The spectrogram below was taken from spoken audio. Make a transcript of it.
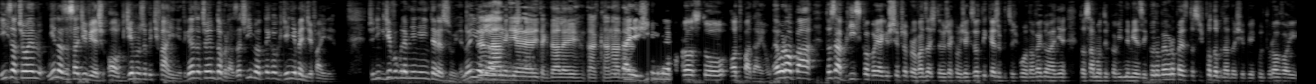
i zacząłem nie na zasadzie, wiesz, o, gdzie może być fajnie, tylko ja zacząłem, dobra, zacznijmy od tego, gdzie nie będzie fajnie czyli gdzie w ogóle mnie nie interesuje. No i Irlandię i tak dalej, tak, Kanada. zimne po prostu odpadają. Europa to za blisko, bo jak już się przeprowadzać, to już jakąś egzotykę, żeby coś było nowego, a nie to samo tylko w innym języku. No bo Europa jest dosyć podobna do siebie kulturowo i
